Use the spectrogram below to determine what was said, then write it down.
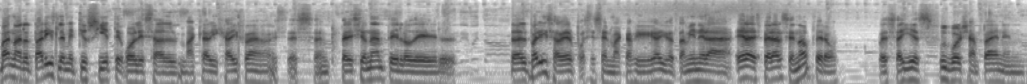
bueno, el París le metió siete goles al Maccabi Haifa. Es, es impresionante lo del, lo del París. A ver, pues es el Maccabi Haifa. También era, era de esperarse, ¿no? Pero, pues ahí es fútbol champagne en,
